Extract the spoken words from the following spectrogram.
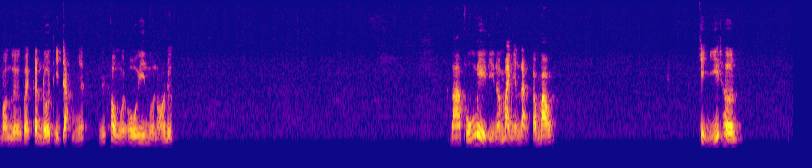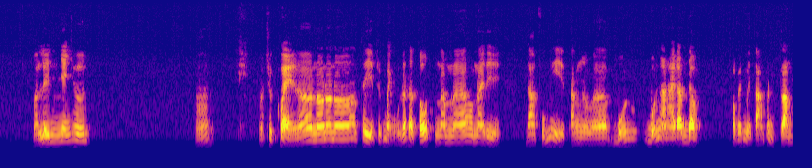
mọi người phải cân đối tỷ trọng nhé chứ không all in vào nó được. Và phú mỹ thì nó mạnh hơn đặng cà mau. Chỉnh ít hơn và lên nhanh hơn. Đó. Và sức khỏe nó nó nó nó thể hiện sức mạnh cũng rất là tốt. Năm à, hôm nay thì đàm phú mỹ tăng à, bốn bốn ngàn hai trăm đồng, so với 18 phần trăm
